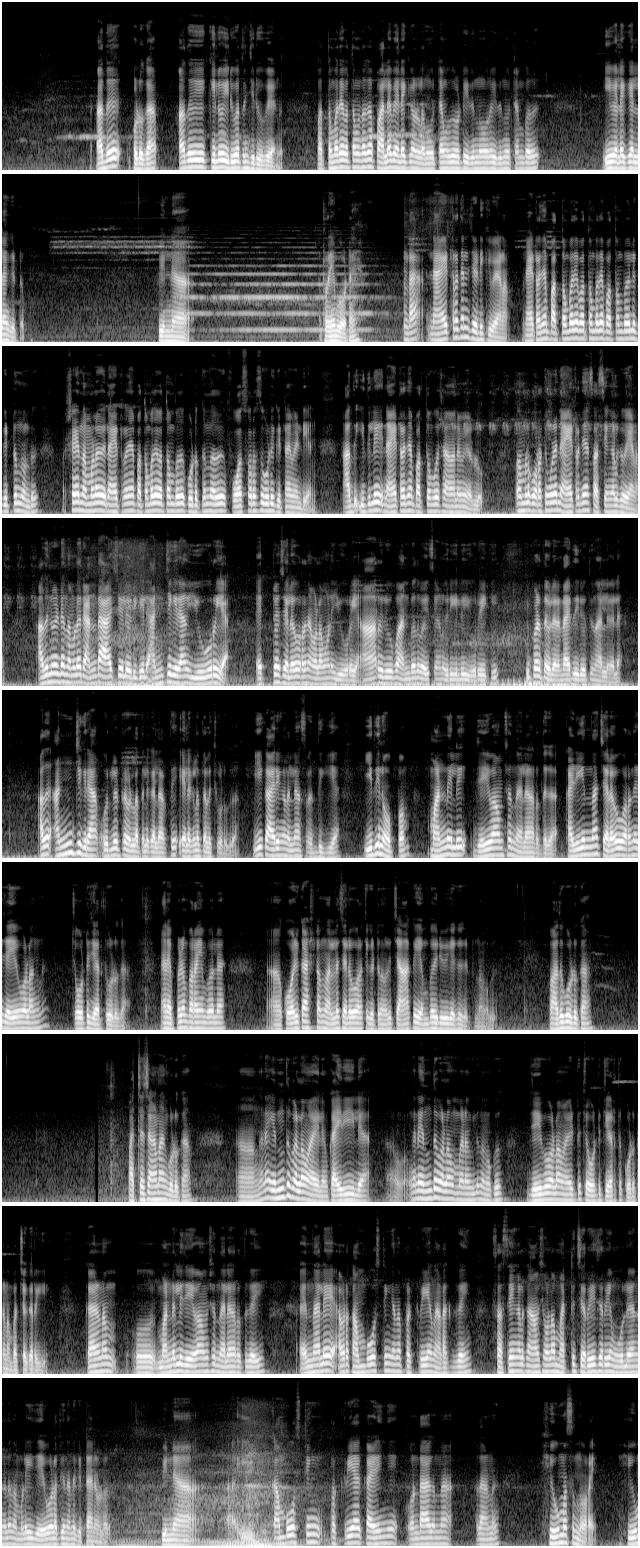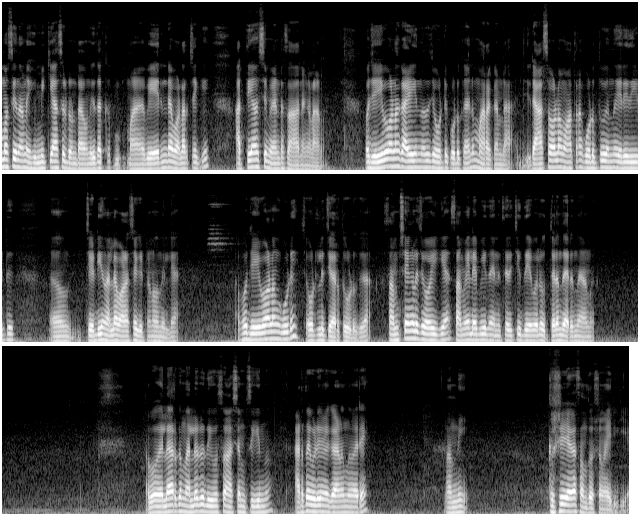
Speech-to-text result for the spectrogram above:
അത് കൊടുക്കാം അത് കിലോ ഇരുപത്തഞ്ച് രൂപയാണ്. പത്തൊമ്പത് പത്തൊമ്പതൊക്കെ പല വിലയ്ക്കുള്ള നൂറ്റമ്പത് തൊട്ട് ഇരുന്നൂറ് ഇരുന്നൂറ്റമ്പത് ഈ വിലയ്ക്കെല്ലാം കിട്ടും. പിന്നെ ട്രെയിൻ പോട്ടെ. നൈട്രജൻ ചെടിക്ക് വേണം. നൈട്രജൻ പത്തൊമ്പത് പത്തൊമ്പത് പത്തൊമ്പതിൽ കിട്ടുന്നുണ്ട്. പക്ഷേ നമ്മൾ നൈട്രജൻ പത്തൊമ്പത് പത്തൊമ്പത് കൊടുക്കുന്നത് ഫോസ്ഫറസ് കൂടി കിട്ടാൻ വേണ്ടിയാണ്. അത് ഇതിൽ നൈട്രജൻ പത്തൊമ്പത് ശതമാനമേ ഉള്ളൂ. അപ്പോൾ നമ്മൾ കുറച്ചും കൂടി നൈട്രജൻ സസ്യങ്ങൾക്ക് വേണം. അതിനുവേണ്ടി നമ്മൾ രണ്ടാഴ്ചയിൽ ഒരിക്കൽ അഞ്ച് ഗ്രാം യൂറിയ ഏറ്റവും ചിലവ് കുറഞ്ഞ വളമാണ് യൂറിയ. ആറ് രൂപ അൻപത് പൈസയാണ് ഒരു കിലോ യൂറിയയ്ക്ക് ഇപ്പോഴത്തെ വില രണ്ടായിരത്തി ഇരുപത്തി നാലിലെ വില. അത് അഞ്ച് ഗ്രാം ഒരു ലിറ്റർ വെള്ളത്തിൽ കലർത്തി ഇലകൾ തെളിച്ചു കൊടുക്കുക. ഈ കാര്യങ്ങളെല്ലാം ശ്രദ്ധിക്കുക. ഇതിനൊപ്പം മണ്ണിൽ ജൈവാംശം നിലനിർത്തുക. കഴിയുന്ന ചിലവ് കുറഞ്ഞ ജൈവവളങ്ങൾ ചോട്ട് ചേർത്ത് കൊടുക്കുക. ഞാൻ എപ്പോഴും പറയും പോലെ കോഴിക്കാഷ്ടം നല്ല ചിലവ് കുറച്ച് കിട്ടുന്ന ഒരു ചാക്ക് എൺപത് രൂപയ്ക്കൊക്കെ കിട്ടും നമുക്ക്. അപ്പോൾ അത് കൊടുക്കാം. പച്ച ചാണകം കൊടുക്കാം അങ്ങനെ എന്ത് വെള്ളമായാലും കരിയില അങ്ങനെ എന്ത് വെള്ളം വേണമെങ്കിലും നമുക്ക് ജൈവവളമായിട്ട് ചോട്ട് ചേർത്ത് കൊടുക്കണം പച്ചക്കറിക്ക്. കാരണം മണ്ണിൽ ജൈവാംശം നിലനിർത്തുകയും എന്നാലേ അവിടെ കമ്പോസ്റ്റിംഗ് എന്ന പ്രക്രിയ നടക്കുകയും സസ്യങ്ങൾക്ക് ആവശ്യമുള്ള മറ്റ് ചെറിയ ചെറിയ മൂലകങ്ങൾ നമ്മൾ ഈ ജൈവവളത്തിൽ നിന്നാണ് കിട്ടാനുള്ളത്. പിന്നെ ഈ കമ്പോസ്റ്റിംഗ് പ്രക്രിയ കഴിഞ്ഞ് ഉണ്ടാകുന്ന അതാണ് ഹ്യൂമസ് എന്ന് പറയും. ഹ്യൂമസിൽ നിന്നാണ് ഹ്യൂമിക് ആസിഡ് ഉണ്ടാകുന്നത്. ഇതൊക്കെ വേരിന്റെ വളർച്ചയ്ക്ക് അത്യാവശ്യം വേണ്ട സാധനങ്ങളാണ്. അപ്പോൾ ജൈവവളം കഴിയുന്നത് ചോട്ടി കൊടുക്കാനും മറക്കണ്ട. രാസവളം മാത്രം കൊടുത്തു എന്ന് കരുതിയിട്ട് ചെടി നല്ല വളർച്ച കിട്ടണമെന്നില്ല. അപ്പോൾ ജൈവവളം കൂടി ചോട്ടിൽ ചേർത്ത് കൊടുക്കുക. സംശയങ്ങൾ ചോദിക്കുക. സമയലഭ്യത അനുസരിച്ച് ഇതേപോലെ ഉത്തരം തരുന്നതാണ്. അപ്പോൾ എല്ലാവർക്കും നല്ലൊരു ദിവസം ആശംസിക്കുന്നു. അടുത്ത വീഡിയോ കാണുന്നവരെ നന്ദി. കൃഷി ചെയ്യുക സന്തോഷമായിരിക്കുക.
